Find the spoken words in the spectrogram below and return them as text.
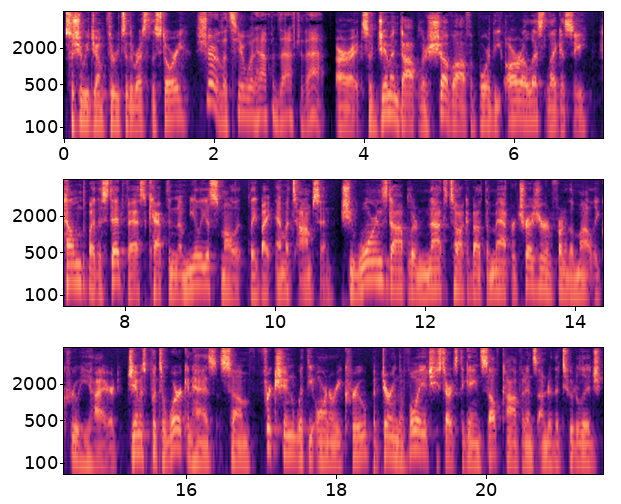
So, should we jump through to the rest of the story? Sure, let's hear what happens after that. All right, so Jim and Doppler shove off aboard the RLS Legacy, helmed by the steadfast Captain Amelia Smollett, played by Emma Thompson. She warns Doppler not to talk about the map or treasure in front of the motley crew he hired. Jim is put to work and has some friction with the ornery crew, but during the voyage, he starts to gain self confidence under the tutelage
